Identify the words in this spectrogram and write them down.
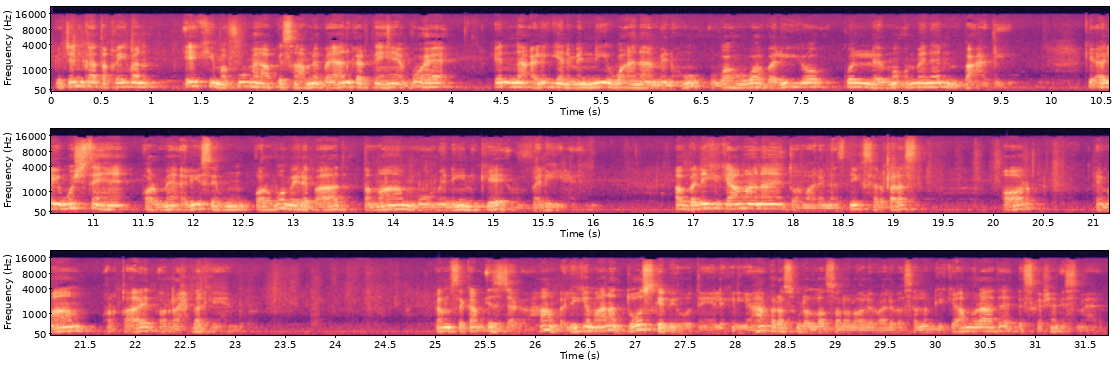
जिनका तकरीबन एक ही मफहम है आपके सामने बयान करते हैं, वो है इन अली मिन्नी व अना मिन हूँ वह हुआ वलियो कुल मोमिन बहदी। कि अली मुझसे हैं और मैं अली से हूँ, और वो मेरे बाद तमाम मोमिन के वली हैं। अब वली के क्या माना है? तो हमारे नज़दीक सरपरस्त और इमाम और कायद और रहबर के हैं। कम से कम इस जगह। हाँ वली के माना दोस्त के भी होते हैं, लेकिन यहाँ पर रसूल अल्लाह सल्लल्लाहु अलैहि वसल्लम की क्या मुराद है? डिस्कशन इसमें है।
